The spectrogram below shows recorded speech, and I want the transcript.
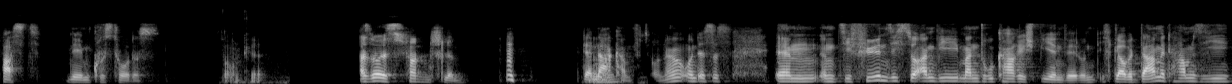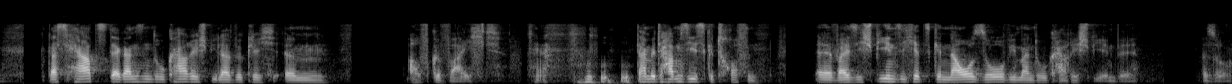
fast neben Custodes. Okay. Also ist schon schlimm. Der Ja. Nahkampf so, ne? Und es ist, ähm, und sie fühlen sich so an, wie man Drukari spielen will. Und ich glaube, damit haben sie das Herz der ganzen Drukari-Spieler wirklich ähm, aufgeweicht. Damit haben sie es getroffen. Äh, weil sie spielen sich jetzt genau so, wie man Drukari spielen will. Also.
